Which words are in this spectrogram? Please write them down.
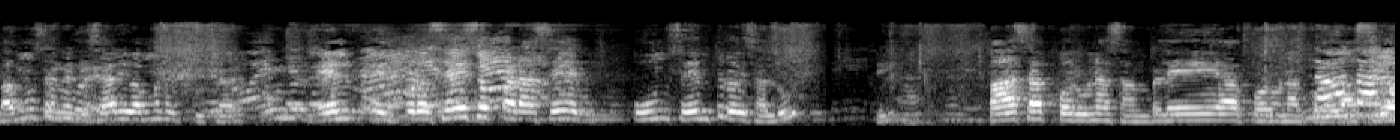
Vamos a analizar y vamos a escuchar. El, el proceso para hacer un centro de salud pasa por una asamblea, por una población. No,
